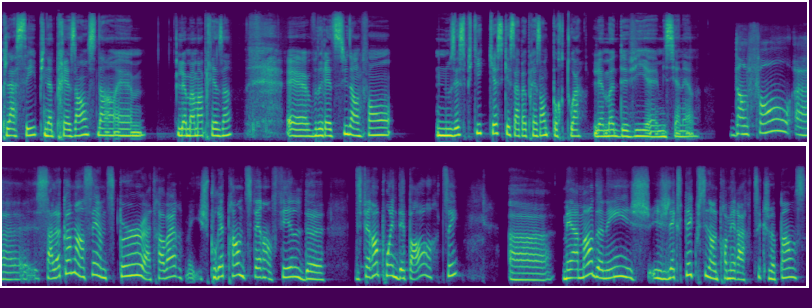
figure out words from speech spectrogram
placés, puis notre présence dans euh, le moment présent. Voudrais-tu, dans le fond, nous expliquer qu'est-ce que ça représente pour toi, le mode de vie missionnel? Dans le fond, euh, ça a commencé un petit peu à travers. Je pourrais prendre différents fils de différents points de départ, tu sais. Euh, mais à un moment donné, je, je l'explique aussi dans le premier article, je pense.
